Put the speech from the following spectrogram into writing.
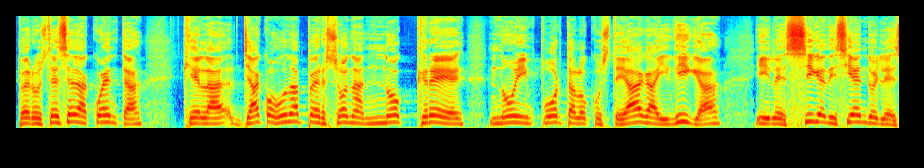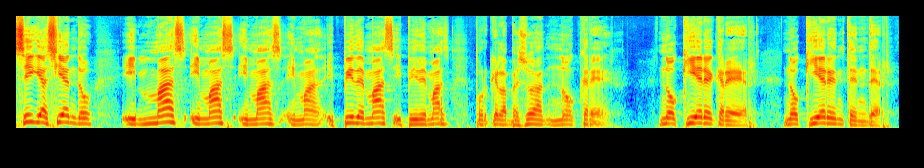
pero usted se da cuenta que la, ya cuando una persona no cree, no importa lo que usted haga y diga, y le sigue diciendo y le sigue haciendo, y más y más y más y más, y pide más y pide más, porque la persona no cree, no quiere creer, no quiere entender.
